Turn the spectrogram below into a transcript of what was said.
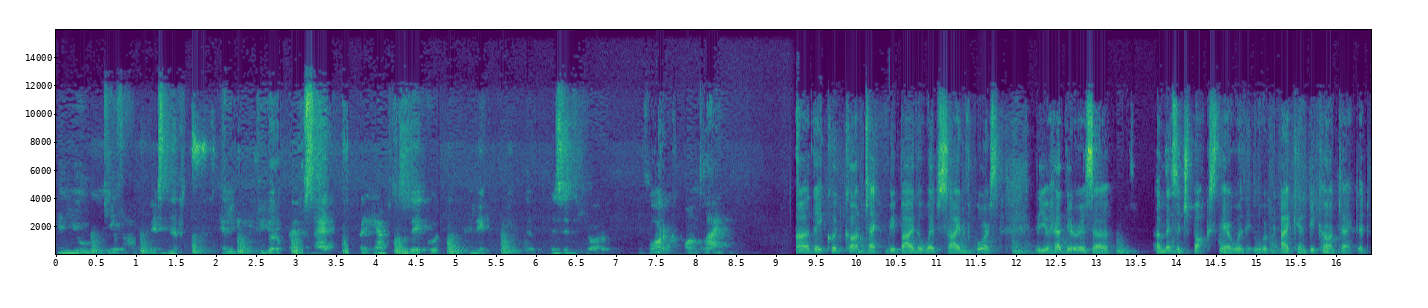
can you give our listeners a link to your website, perhaps so they could click and visit your work online? Uh, they could contact me by the website, of course. You had there is a, a message box there where, they, where I can be contacted.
